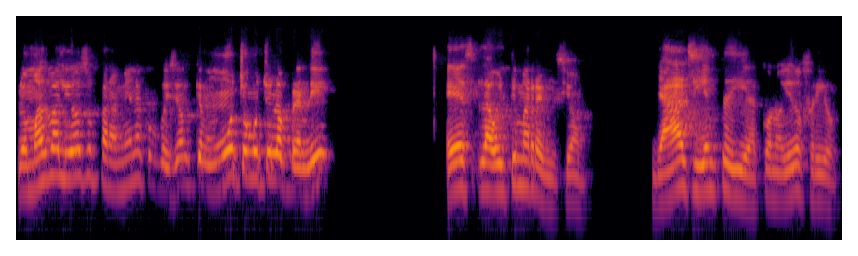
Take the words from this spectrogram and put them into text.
lo más valioso para mí en la composición, que mucho, mucho lo aprendí, es la última revisión. Ya al siguiente día, con oído frío.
